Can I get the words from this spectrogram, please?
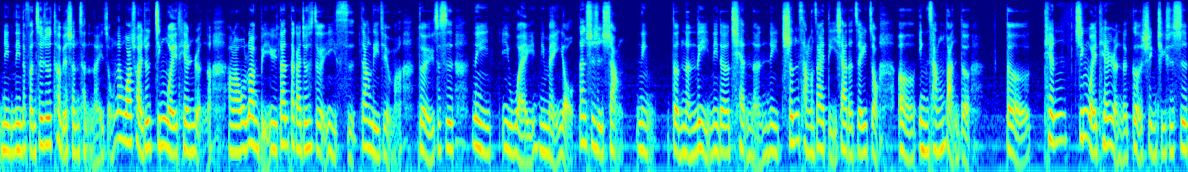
你你的粉刺就是特别深层的那一种，那挖出来就是惊为天人啊。好了，我乱比喻，但大概就是这个意思，这样理解吗？对，就是你以为你没有，但事实上你的能力、你的潜能、你深藏在底下的这一种呃隐藏版的。的天惊为天人的个性其实是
